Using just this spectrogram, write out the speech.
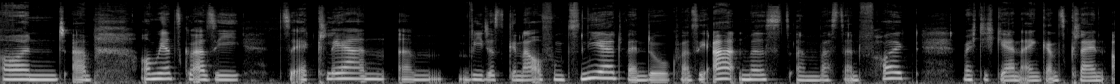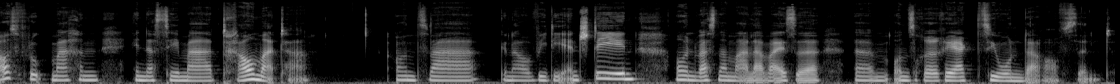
Und ähm, um jetzt quasi zu erklären, ähm, wie das genau funktioniert, wenn du quasi atmest, ähm, was dann folgt, möchte ich gerne einen ganz kleinen Ausflug machen in das Thema Traumata. Und zwar genau, wie die entstehen und was normalerweise ähm, unsere Reaktionen darauf sind.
